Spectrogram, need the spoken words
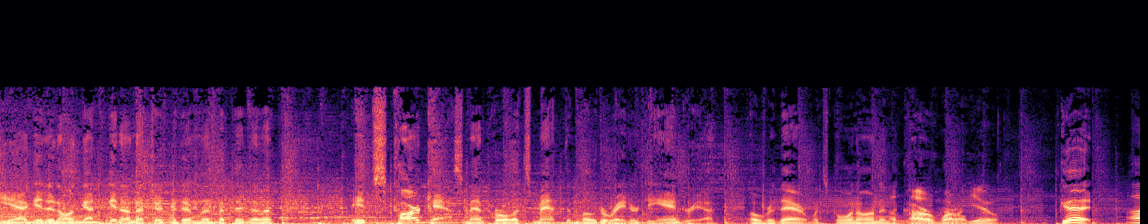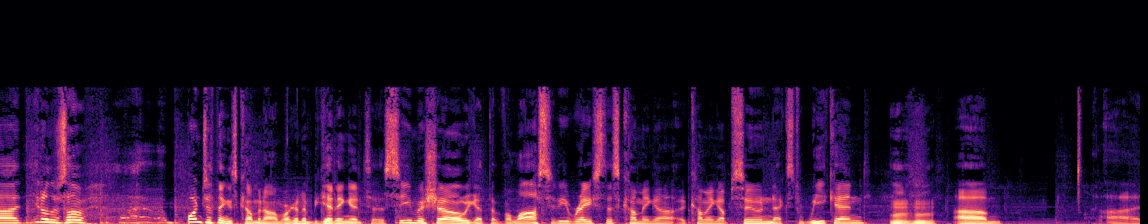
Yeah, get it on. Got to get on that. It's CarCast, Matt Pearl. It's Matt the Moderator, D'Andrea over there. What's going on in the car world? How are you? Good. Uh, you know, there's a, a bunch of things coming on. We're going to be getting into the SEMA show. We got the Velocity race this coming up coming up soon next weekend. Mm-hmm. Um, uh,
